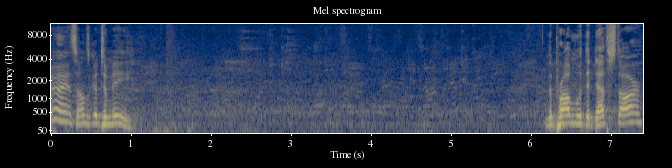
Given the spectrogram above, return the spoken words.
All right, sounds good to me. The problem with the Death Star,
